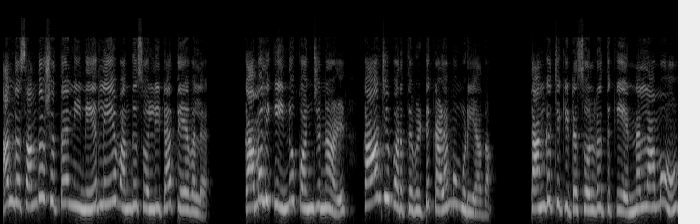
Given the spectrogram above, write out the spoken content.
அந்த சந்தோஷத்தை நீ நேர்லயே வந்து சொல்லிட்டா தேவலை கமலிக்கு இன்னும் கொஞ்ச நாள் காஞ்சிபுரத்தை விட்டு கிளம்ப முடியாதான் தங்கச்சி கிட்ட சொல்றதுக்கு என்னெல்லாமோ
